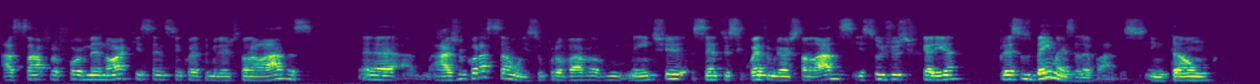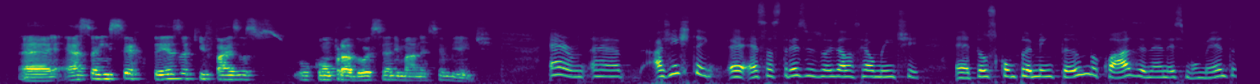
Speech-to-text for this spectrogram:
a safra for menor que 150 milhões de toneladas, é, haja o coração. Isso provavelmente 150 milhões de toneladas, isso justificaria preços bem mais elevados. Então, é essa incerteza que faz o comprador se animar nesse ambiente. Aaron, é, a gente tem é, essas três visões, elas realmente estão é, se complementando quase né, nesse momento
